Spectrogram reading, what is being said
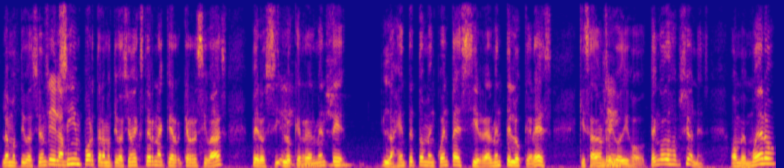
la motivación Sí, sí, la- importa, la motivación externa que, que recibas, pero sí, Sí. lo que realmente la gente toma en cuenta es si realmente lo querés. Quizá Don. Rigo dijo, tengo dos opciones, o me muero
